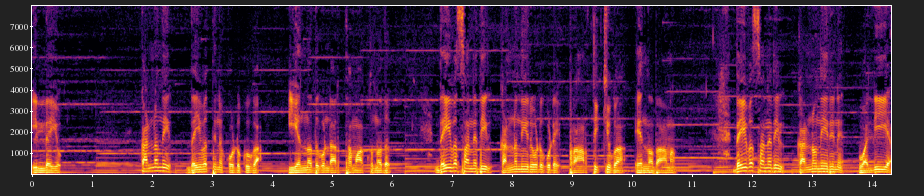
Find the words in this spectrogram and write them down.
ഇല്ലയോ? കണ്ണുനീർ ദൈവത്തിന് കൊടുക്കുക എന്നതുകൊണ്ട് അർത്ഥമാക്കുന്നത് ദൈവസന്നിധിയിൽ കണ്ണുനീരോടുകൂടെ പ്രാർത്ഥിക്കുക എന്നതാണ്. ദൈവസന്നിധിയിൽ കണ്ണുനീരിന് വലിയ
